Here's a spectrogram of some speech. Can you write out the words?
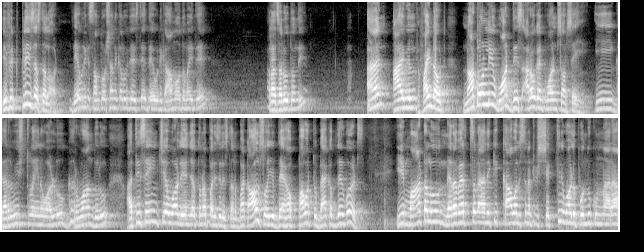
if it pleases the lord దేవునికి సంతోషాన్ని కలుగు చేస్తే దేవునికి ఆమోదమైతే అలా జరుగుతుంది. And I will find out not only what this arrogant ones are saying ఈ గర్విష్ఠులైన వాళ్ళు గర్వాంధులు అతిశయించే వాళ్ళు ఏం చెప్తున్నారో పరిశీలిస్తాను but also if they have power to back up their words ఈ మాటలు నెరవేర్చడానికి కావలసినటువంటి శక్తిని వాళ్ళు పొందుకున్నారా?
